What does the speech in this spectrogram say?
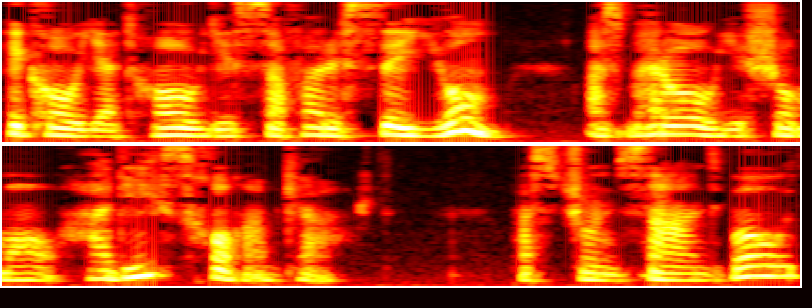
حکایت های سفر سیم از برای شما حدیث خواهم کرد. پس چون سندباد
